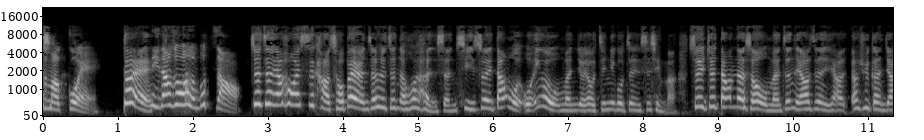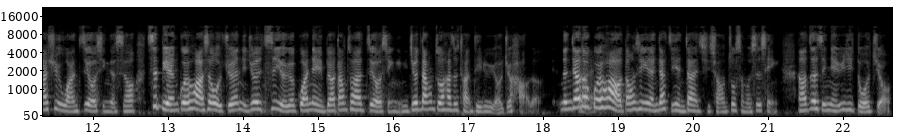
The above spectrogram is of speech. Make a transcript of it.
这么贵？对，你当初为什么不早？就真的要，换位思考，筹备人就是真的会很生气。所以当我我因为我们也有经历过这件事情嘛，所以就当那时候我们真的要真的要要去跟人家去玩自由行的时候，是别人规划的时候，我觉得你就是有一个观念，你不要当做他自由行，你就当做他是团体旅游就好了。人家都规划好东西，人家几点叫你起床做什么事情，然后这个景点预计多久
